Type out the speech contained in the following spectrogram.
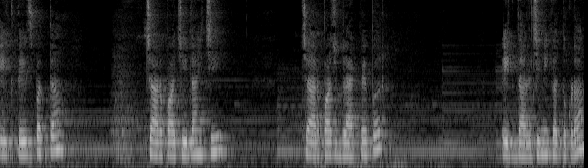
एक तेज पत्ता चार पाँच इलायची। चार पाँच ब्लैक पेपर एक दालचीनी का टुकड़ा।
